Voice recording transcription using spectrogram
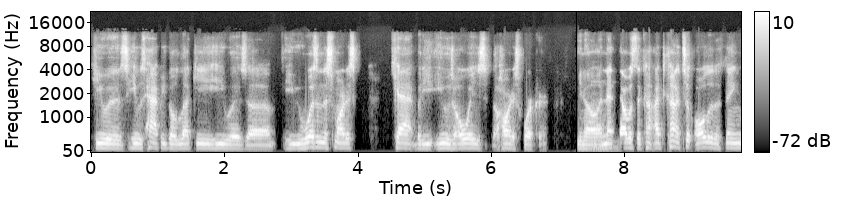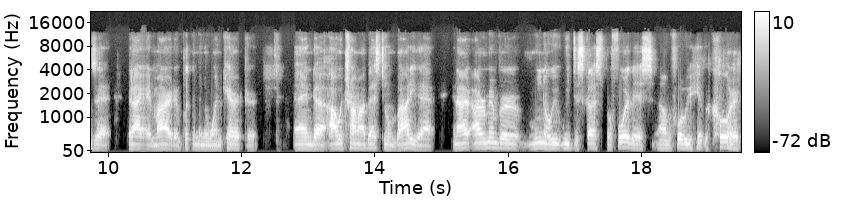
he was he was happy go lucky. He was uh he wasn't the smartest cat, but he, he was always the hardest worker. You know, and that that was the kind. I kind of took all of the things that that I admired and put them into one character, and uh, I would try my best to embody that. And I, I remember, you know, we, we discussed before this, um, before we hit record,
